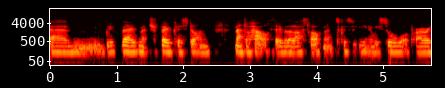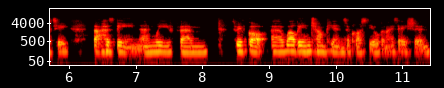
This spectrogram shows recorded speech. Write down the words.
um, we've very much focused on mental health over the last 12 months because you know we saw what a priority that has been. And we've um, so we've got uh, wellbeing champions across the organization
